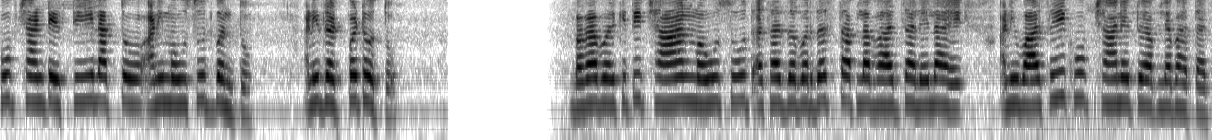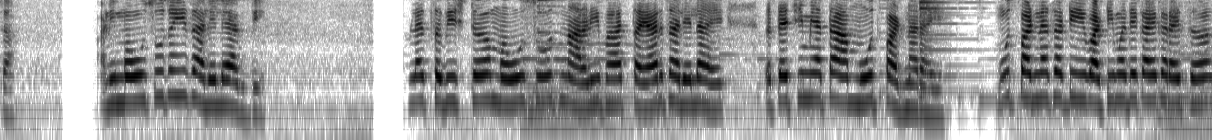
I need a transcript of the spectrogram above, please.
खूप छान टेस्टीही लागतो आणि मऊसूद बनतो आणि झटपट होतो. बघा बरं किती छान मऊसूद असा जबरदस्त आपला भात झालेला आहे आणि वासही खूप छान येतो आहे आपल्या भाताचा. आणि मऊसूदही झालेला आहे अगदी. आपला चविष्ट मऊसूद नारळी भात तयार झालेला आहे. तर त्याची मी आता मूद पाडणार आहे. मूद पाडण्यासाठी वाटीमध्ये काय करायचं?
